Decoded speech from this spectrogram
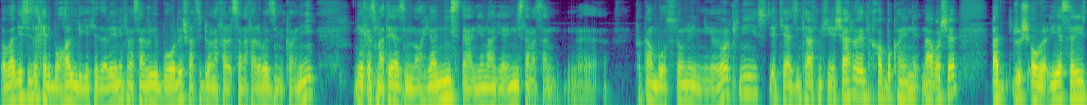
و بعد یه چیز خیلی باحال دیگه که داره اینه که مثلا روی board ش وقتی دو نفر سه نفره بازی می‌کنی یه قسمتی از این نیستن. یه ناحیه نیستن مثلا فکر بوستون و نیویورک نیست. یکی از این طرف می‌تونی یه شهر رو انتخاب بکنی نباشه. بعد روش over یه سری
